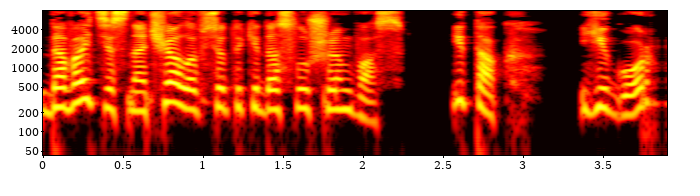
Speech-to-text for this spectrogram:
Давайте сначала все-таки дослушаем вас. Итак, Егор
